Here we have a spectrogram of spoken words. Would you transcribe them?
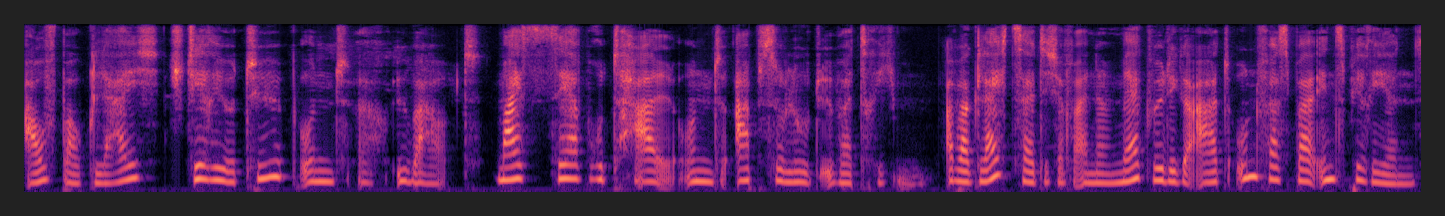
Aufbau gleich, stereotyp und ach, überhaupt. Meist sehr brutal und absolut übertrieben. Aber gleichzeitig auf eine merkwürdige Art unfassbar inspirierend.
